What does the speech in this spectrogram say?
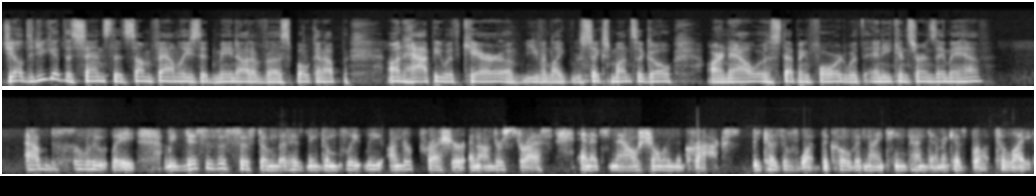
Jill, did you get the sense that some families that may not have uh, spoken up unhappy with care, uh, even like six months ago, are now uh, stepping forward with any concerns they may have? Absolutely. I mean, this is a system that has been completely under pressure and under stress, and it's now showing the cracks because of what the COVID 19 pandemic has brought to light.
